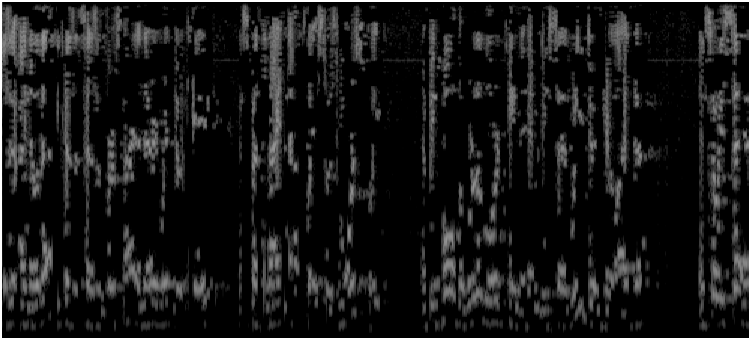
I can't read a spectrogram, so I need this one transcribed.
I know that because it says in verse 9, and there he went into a cave and spent the night in that place. So it was more sleep. And behold, the word of the Lord came to him, and he said, What are you doing here, Elijah? And so he said,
